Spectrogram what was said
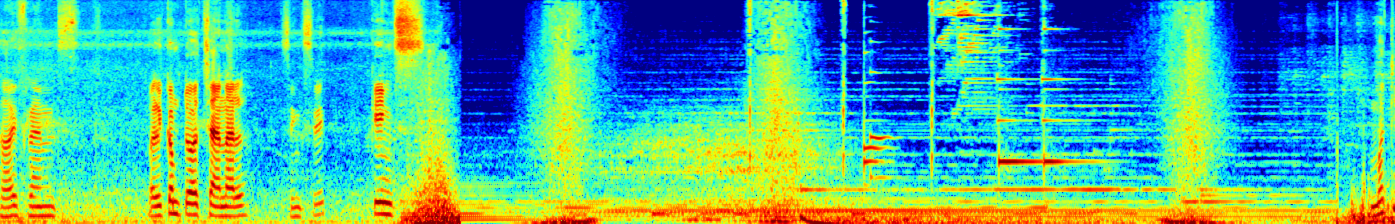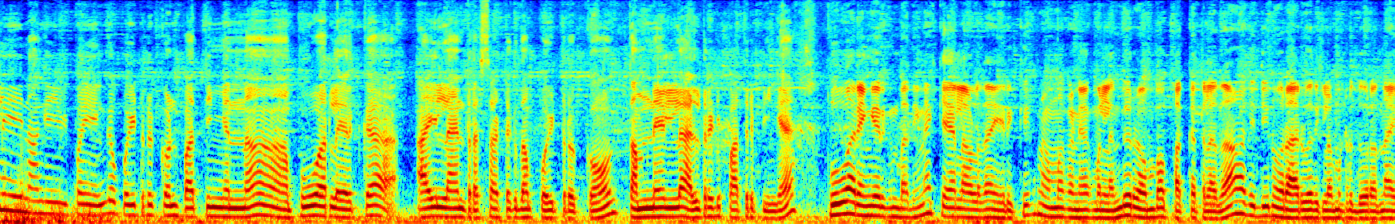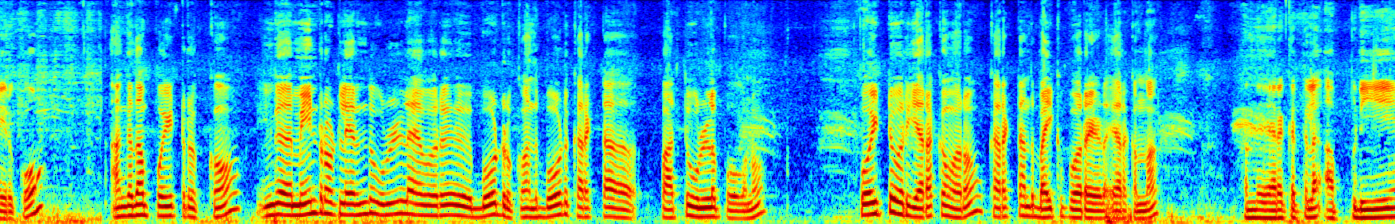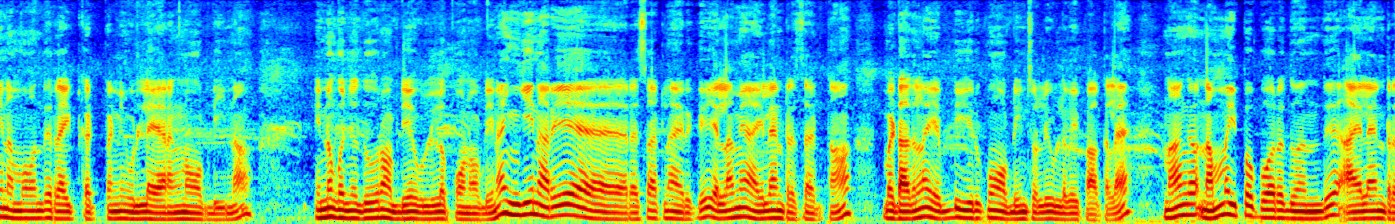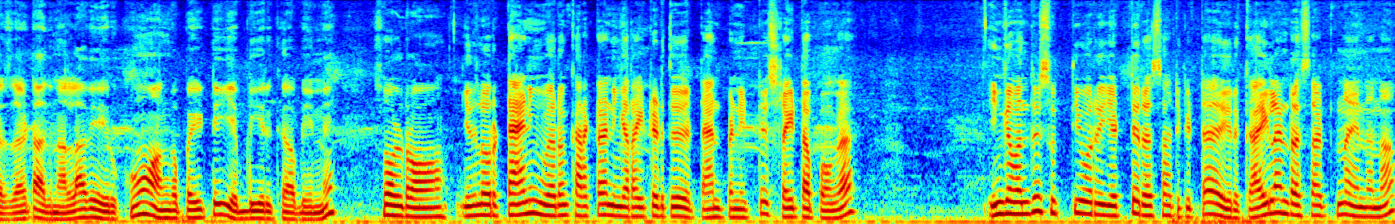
Hi friends welcome to our channel sings with kings மக்களே நாங்கள் இப்போ எங்கே போயிட்டுருக்கோம்னு பார்த்தீங்கன்னா பூவாரில் இருக்க ஐலேண்ட் ரெசார்ட்டுக்கு தான் போயிட்டுருக்கோம். தம்னேலில் ஆல்ரெடி பார்த்துருப்பீங்க பூவார் எங்கே இருக்குன்னு பார்த்தீங்கன்னா கேரளாவில் தான் இருக்குது நம்ம கன்னியாகுமரியிலேருந்து ரொம்ப பக்கத்தில் தான். வித்தின் ஒரு அறுபது கிலோமீட்டர் தூரம் தான் இருக்கும். அங்கே தான் போயிட்டுருக்கோம். இங்கே மெயின் ரோட்லேருந்து உள்ளே ஒரு போர்டு இருக்கும். அந்த போர்டு கரெக்டாக பார்த்து உள்ளே போகணும். போயிட்டு ஒரு இறக்கம் வரும். கரெக்டாக அந்த பைக்கு போகிற இட இறக்கம் தான் அந்த இறக்கத்தில் அப்படியே நம்ம வந்து ரைட் கட் பண்ணி உள்ளே இறங்கினோம் அப்படின்னா இன்னும் கொஞ்சம் தூரம் அப்படியே உள்ளே போனோம் அப்படின்னா இங்கேயும் நிறைய ரெசார்ட்லாம் இருக்குது எல்லாமே ஐலாண்ட் ரெசார்ட் தான். பட் அதெல்லாம் எப்படி இருக்கும் அப்படின்னு சொல்லி உள்ளே போய் பார்க்கல. நாங்கள் நம்ம இப்போ போகிறது வந்து ஐலாண்ட் ரெசார்ட். அது நல்லாவே இருக்கும். அங்கே போயிட்டு எப்படி இருக்குது அப்படின்னு சொல்கிறோம் இதில் ஒரு டேனிங் வரும். கரெக்டாக நீங்கள் ரைட் எடுத்து டேன் பண்ணிவிட்டு ஸ்ட்ரைட்டாக போங்க. இங்கே வந்து சுற்றி ஒரு எட்டு ரெசார்ட்டுக்கிட்ட இருக்குது ஐலாண்ட் ரெசார்ட்னால் என்னென்னா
